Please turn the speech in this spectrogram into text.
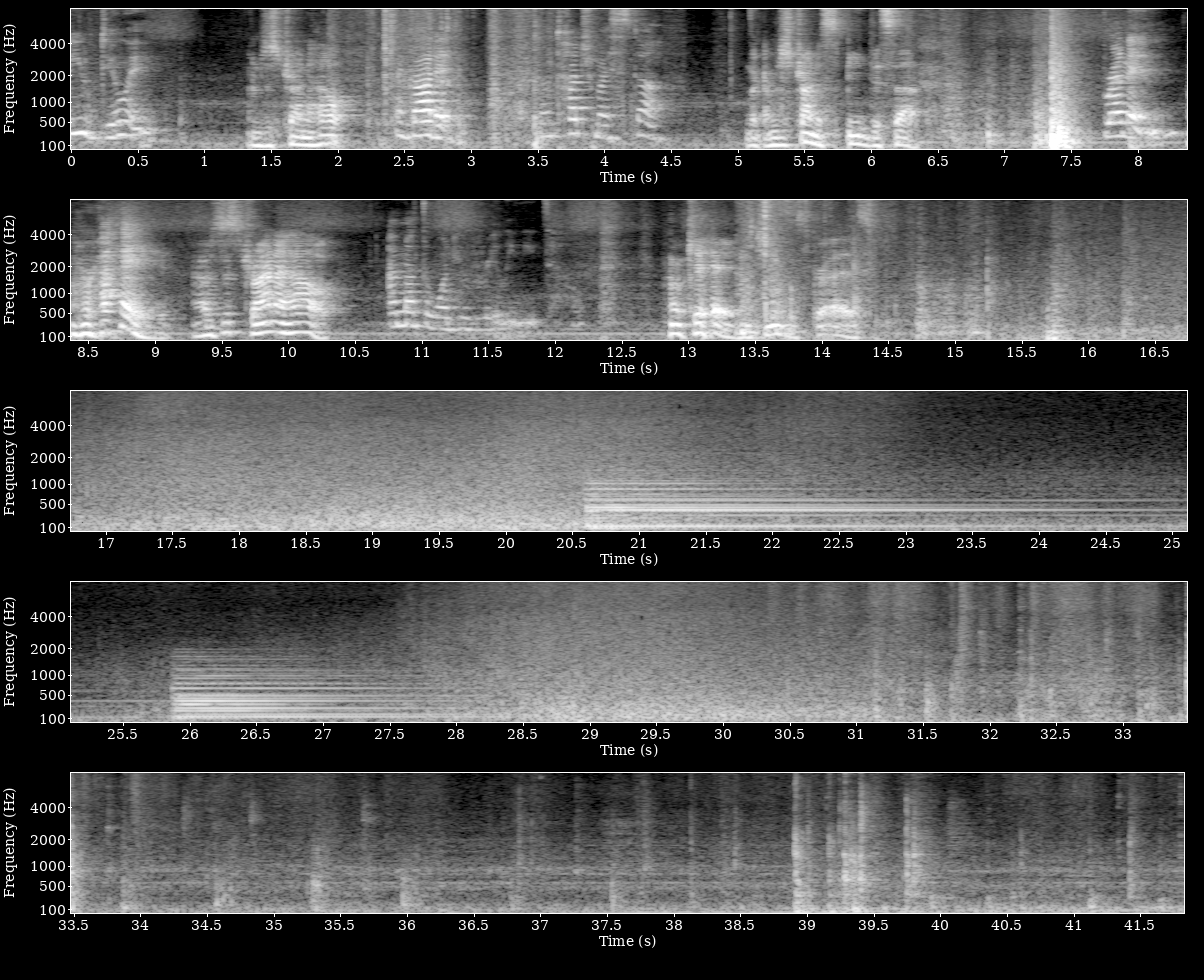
What are you doing? I'm just trying to help. I got it. Don't touch my stuff. Look, I'm just trying to speed this up. Brennan, All right. I was just trying to help. I'm not the one who really needs help. Okay, Jesus Christ.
